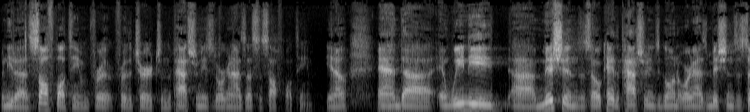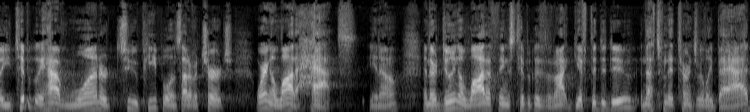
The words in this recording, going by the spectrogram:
we need a softball team for, for the church, and the pastor needs to organize us a softball team, you know? And, uh, and we need uh, missions. And so, okay, the pastor needs to go and organize missions. And so you typically have one or two people inside of a church wearing a lot of hats you know? And they're doing a lot of things typically that they're not gifted to do, and that's when it turns really bad,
